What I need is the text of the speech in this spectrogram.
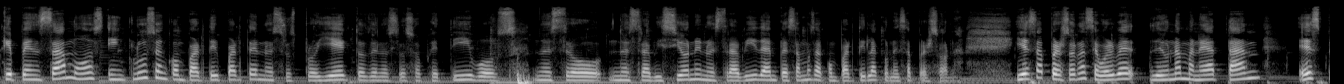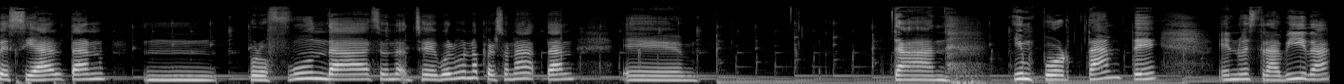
que pensamos incluso en compartir parte de nuestros proyectos, de nuestros objetivos, nuestro, nuestra visión y nuestra vida, empezamos a compartirla con esa persona. Y esa persona se vuelve de una manera tan especial, tan Mm, profunda, se, vuelve una persona tan, eh, tan importante en nuestra vida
